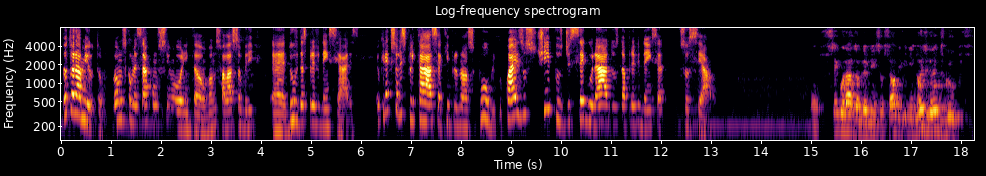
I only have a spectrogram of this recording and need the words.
Doutor Hamilton, vamos começar com o senhor, então. Vamos falar sobre é, dúvidas previdenciárias. Eu queria que o senhor explicasse aqui para o nosso público quais os tipos de segurados da Previdência Social. Os segurados da Previdência Social dividem em dois grandes grupos:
